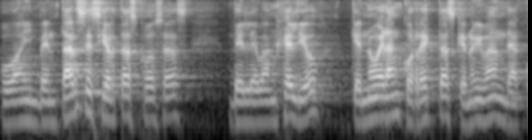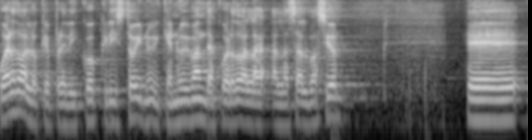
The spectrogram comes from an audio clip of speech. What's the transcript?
o a inventarse ciertas cosas del Evangelio que no eran correctas, que no iban de acuerdo a lo que predicó Cristo y, que no iban de acuerdo a la, salvación. Eh,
